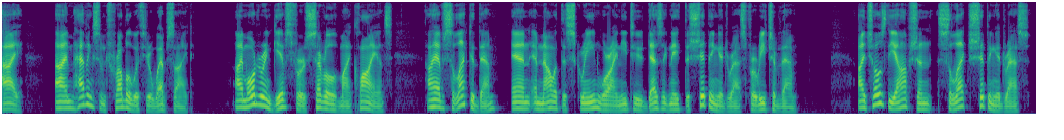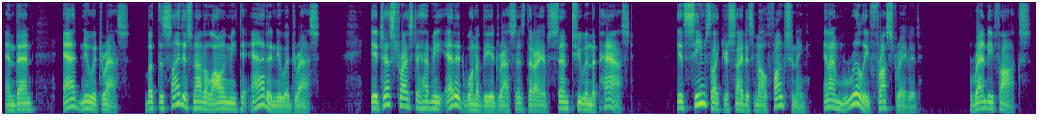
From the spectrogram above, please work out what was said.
Hi, I'm having some trouble with your website. I'm ordering gifts for several of my clients. I have selected them and am now at the screen where I need to designate the shipping address for each of them. I chose the option Select Shipping Address and then Add New Address, but the site is not allowing me to add a new address. It just tries to have me edit one of the addresses that I have sent to in the past. It seems like your site is malfunctioning, and I'm really frustrated. Randy Fox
